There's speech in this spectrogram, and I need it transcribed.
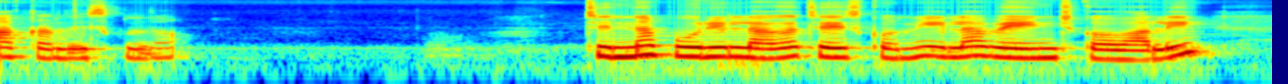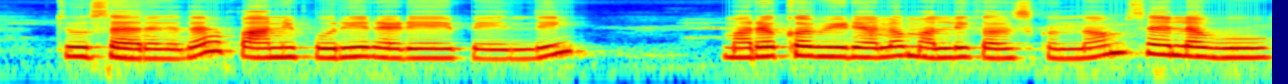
పక్కన తీసుకుందాం. చిన్న పూరీలాగా చేసుకొని ఇలా వేయించుకోవాలి. చూసారు కదా పానీపూరి రెడీ అయిపోయింది. మరొక వీడియోలో మళ్ళీ కలుసుకుందాం. సెలవు.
